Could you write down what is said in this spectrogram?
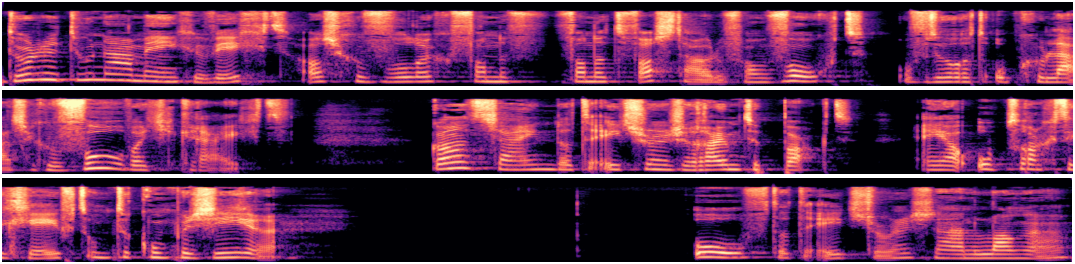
Door de toename in gewicht als gevolg van, de, van het vasthouden van vocht of door het opgeblazen gevoel wat je krijgt, kan het zijn dat de eetstoornis ruimte pakt en jou opdrachten geeft om te compenseren. Of dat de eetstoornis na een lange,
